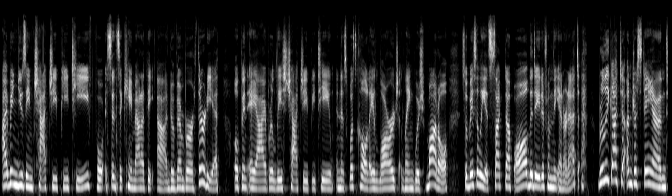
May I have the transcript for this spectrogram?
I've been using ChatGPT for since it came out at the uh, November 30th. OpenAI released ChatGPT, and it's what's called a large language model. So basically, it sucked up all the data from the internet, really got to understand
